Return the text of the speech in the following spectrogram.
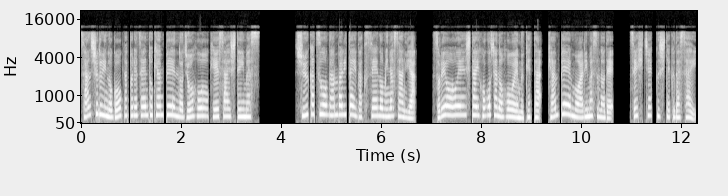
3種類の豪華プレゼントキャンペーンの情報を掲載しています。就活を頑張りたい学生の皆さんや、それを応援したい保護者の方へ向けたキャンペーンもありますので、ぜひチェックしてください。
